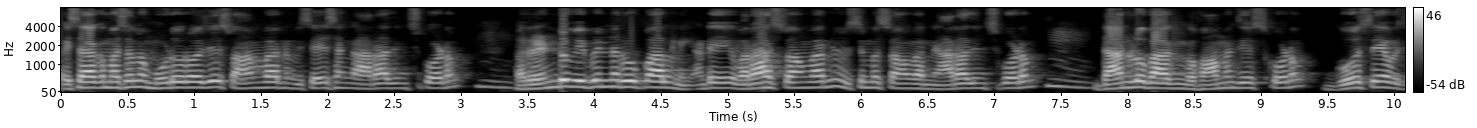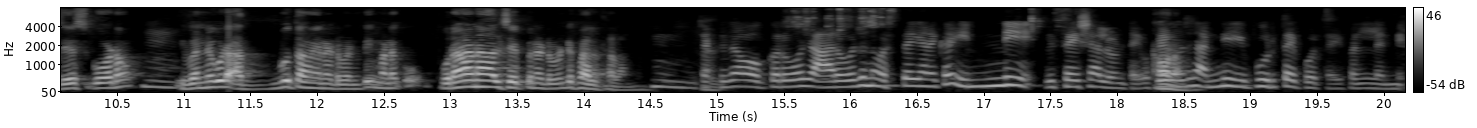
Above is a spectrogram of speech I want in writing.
వైశాఖ మాసంలో మూడో రోజే స్వామివారిని విశేషంగా ఆరాధించుకోవడం. రెండు విభిన్న రూపాలని అంటే వరాహ స్వామివారిని నృసింహ స్వామివారిని ఆరాధించుకోవడం దానిలో భాగంగా హోమం చేసుకోవడం గోసేవ చేసుకోవడం ఇవన్నీ కూడా అద్భుతమైనటువంటి మనకు పురాణాలు చెప్పినటువంటి ఫలితాలు చక్కగా ఒక రోజు ఆ రోజున వస్తే గనక ఇన్ని విశేషాలు ఉంటాయి. ఒక. రోజున అన్ని పూర్తయిపోతాయి పనులన్నీ.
